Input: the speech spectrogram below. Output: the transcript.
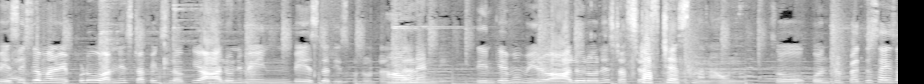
బేసిక్గా మనం ఎప్పుడు అన్ని స్టఫింగ్స్లోకి ఆలూని మెయిన్ బేస్గా తీసుకుంటూ ఉంటాం. అవునండి. దీనికేమో మీరు ఆలూలోనే స్టఫ్ స్టఫ్ చేస్తున్నాను అవును. సో కొంచెం పెద్ద సైజ్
